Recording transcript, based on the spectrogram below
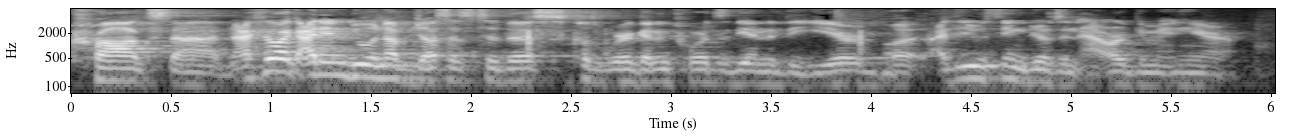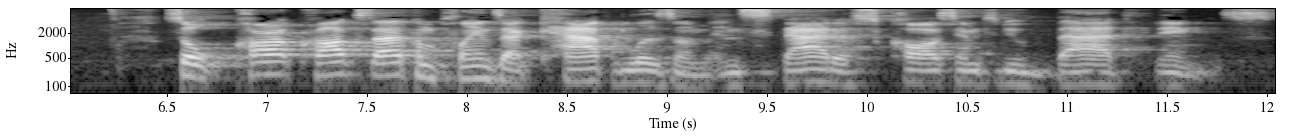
Krogstad. I feel like I didn't do enough justice to this because we're getting towards the end of the year, but I do think there's an argument here. So Kro- Krogstad complains that capitalism and status cause him to do bad things.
